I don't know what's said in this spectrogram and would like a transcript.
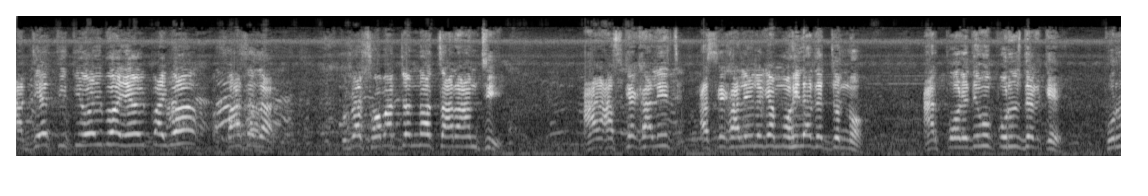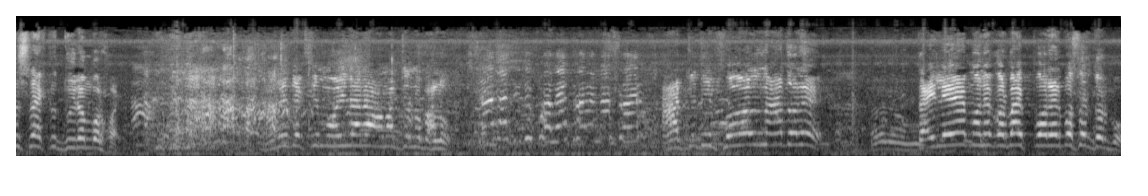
আর যে তৃতীয় হইব এ পাইব পাঁচ হাজার। তোমরা সবার জন্য চারা আনছি। আর আজকে খালি আজকে খালি লেগে মহিলাদের জন্য। আর পরে দিব পুরুষদেরকে। পুরুষরা একটু দুই নম্বর হয়। আমি দেখছি মহিলারা আমার জন্য ভালো। আর যদি ফল না ধরে তাইলে মনে করবাই পরের বছর ধরবো।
